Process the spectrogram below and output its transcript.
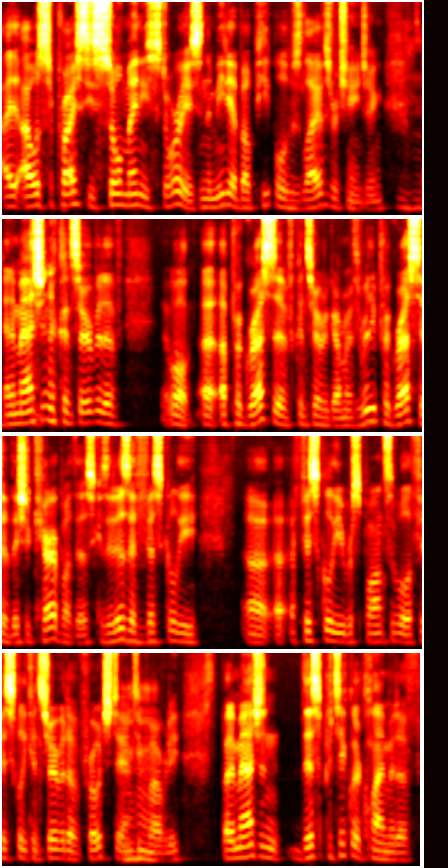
I, I was surprised to see so many stories in the media about people whose lives were changing. Mm-hmm. And imagine a conservative, well, a, a progressive conservative government. If it's really progressive, they should care about this because it is a Mm-hmm. fiscally, uh, a fiscally responsible, a fiscally conservative approach Mm-hmm. to anti-poverty. But imagine this particular climate of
